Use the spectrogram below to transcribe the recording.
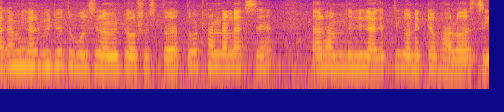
আগামীকাল ভিডিও তো বলছিলাম একটু অসুস্থ এত ঠান্ডা লাগছে। তা আলহামদুলিল্লাহ আগের থেকে অনেকটা ভালো আছি।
